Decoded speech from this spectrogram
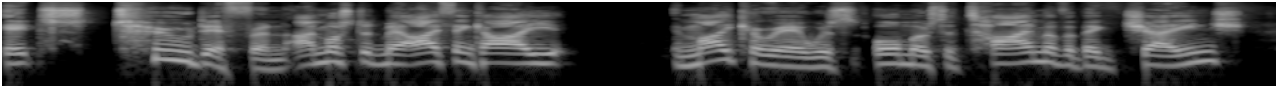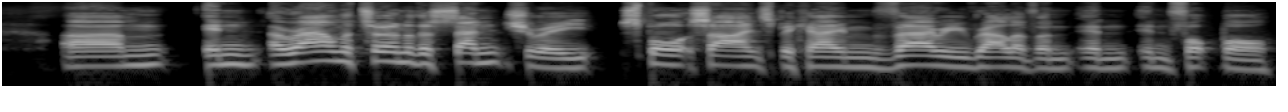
it's too different. I must admit, I think I, in my career, was almost a time of a big change. Um, in around the turn of the century, sports science became very relevant in in football.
